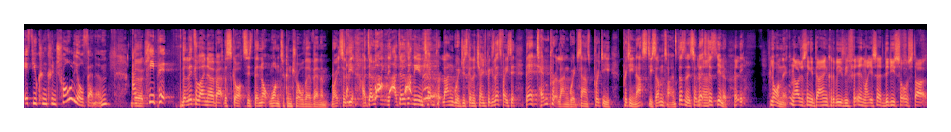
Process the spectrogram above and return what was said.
if you can control your venom and Look, keep it. The little I know about the Scots is they're not one to control their venom, right? So the, I don't think the, I don't think the intemperate language is going to change because let's face it, their temperate language sounds pretty pretty nasty sometimes, doesn't it? So yeah. let's just you know. It, Go on, Nick. No, I was just thinking Diane could have easily fit in. Like you said, did you sort of start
